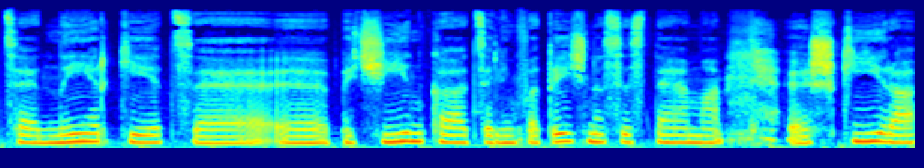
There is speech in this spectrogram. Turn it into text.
це нирки, це е, печінка, це лімфатична система, е, шкіра.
